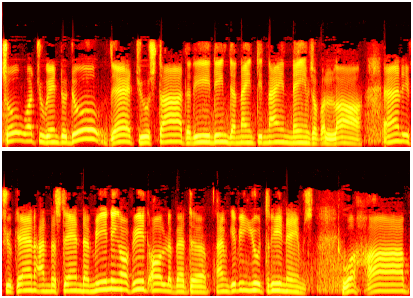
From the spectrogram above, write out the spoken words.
So what you going to do? That you start reading the 99 names of Allah. And if you can understand the meaning of it, all the better. I'm giving you three names. Wahhab,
